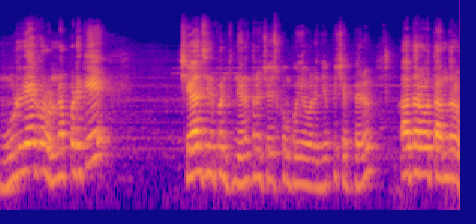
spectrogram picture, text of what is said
మూడు రేఖలు ఉన్నప్పటికీ చేయాల్సిన పని నిరంతరం చేసుకొని పోయేవాడు అని చెప్పి చెప్పారు. ఆ తర్వాత అందరూ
